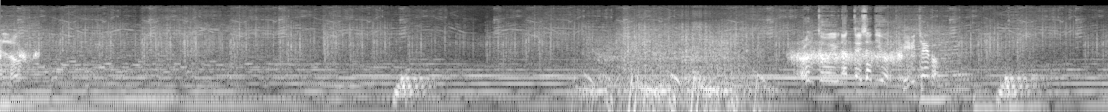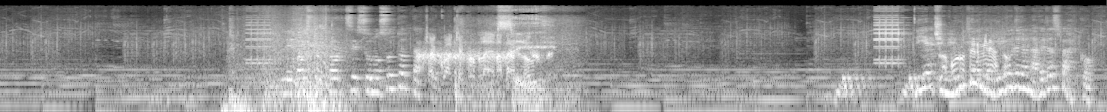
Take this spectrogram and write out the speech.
Bello? Pronto in attesa di ordini. Vi ricevo. Le vostre forze sono sotto attacco. C'è qualche problema, bello? Dieci Lavoro minuti terminato. all'arrivo della nave da sbarco.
